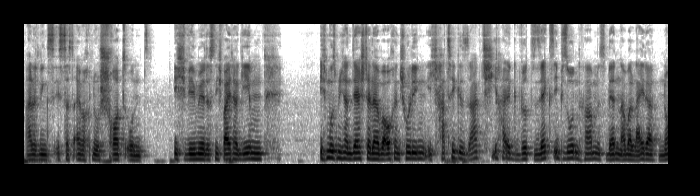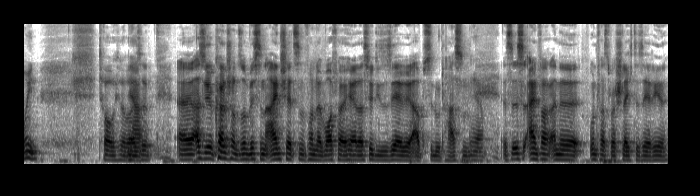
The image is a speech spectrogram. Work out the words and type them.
Allerdings ist das einfach nur Schrott und ich will mir das nicht weitergeben. Ich muss mich an der Stelle aber auch entschuldigen. Ich hatte gesagt, She-Hulk wird sechs Episoden haben, es werden aber leider neun. Traurigerweise. Äh, also ihr könnt schon so ein bisschen einschätzen von der Wortwahl her, dass wir diese Serie absolut hassen. Ja. Es ist einfach eine unfassbar schlechte Serie.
